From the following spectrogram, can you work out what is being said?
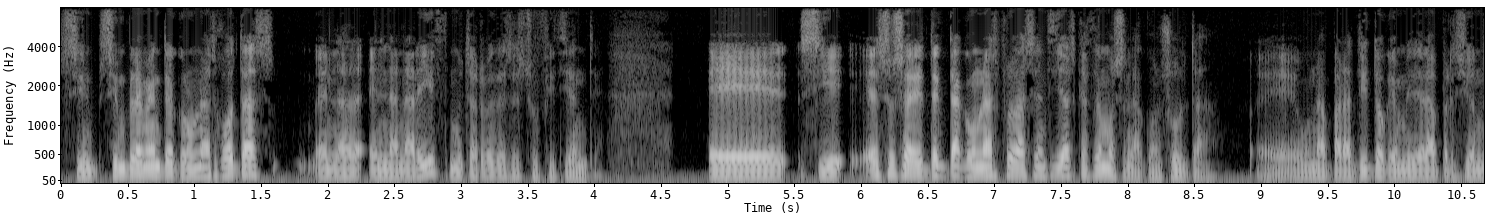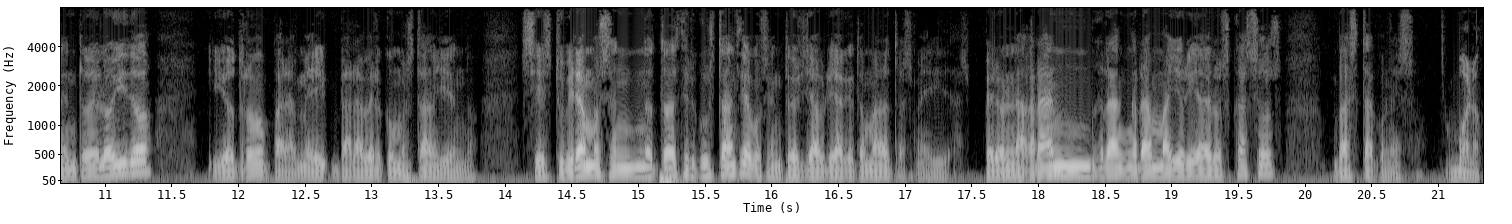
sim- simplemente con unas gotas en la, en la nariz muchas veces es suficiente. Eh, si eso se detecta con unas pruebas sencillas que hacemos en la consulta. Eh, un aparatito que mide la presión dentro del oído y otro para, para ver cómo están oyendo. Si estuviéramos en otra circunstancia, pues entonces ya habría que tomar otras medidas. Pero en la gran, gran, gran mayoría de los casos basta con eso. Bueno,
